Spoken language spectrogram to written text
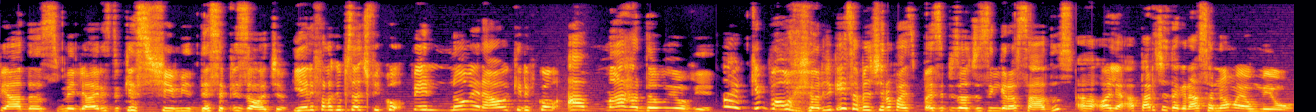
piadas melhores do que esse time desse episódio. E ele falou que o episódio ficou fenomenal que ele ficou amarradão em ouvir. Ai, que bom, Jorge. Quem sabe a gente não faz, faz episódios engraçados. Ah, olha, a parte da graça não é o meu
